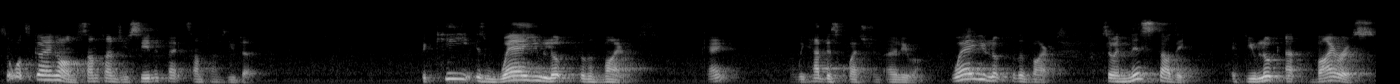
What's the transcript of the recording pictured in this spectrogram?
So what's going on? Sometimes you see an effect, sometimes you don't. The key is where you look for the virus, okay? We had this question earlier on. Where you look for the virus. So in this study, if you look at virus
